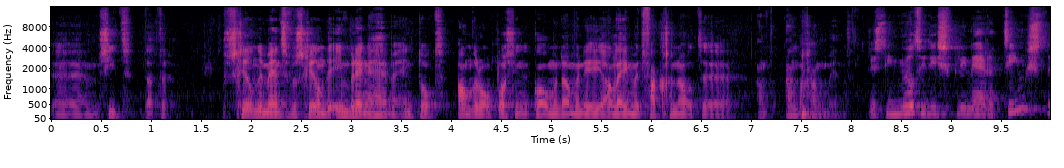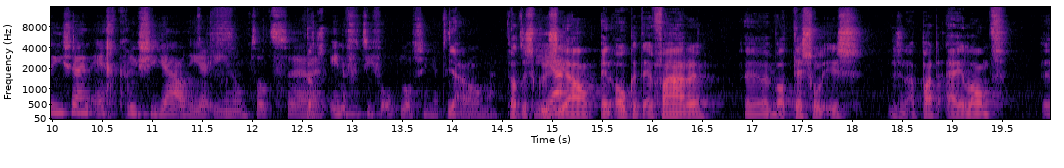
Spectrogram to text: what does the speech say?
ehm, ziet dat er verschillende mensen verschillende inbrengen hebben en tot andere oplossingen komen dan wanneer je alleen met vakgenoten eh, aan, aan de gang bent. Dus die multidisciplinaire teams die zijn echt cruciaal hierin om tot uh, Dat- innovatieve oplossingen te Ja. komen. Dat is cruciaal. En ook het ervaren eh, wat Texel is. Is een apart eiland. eh,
